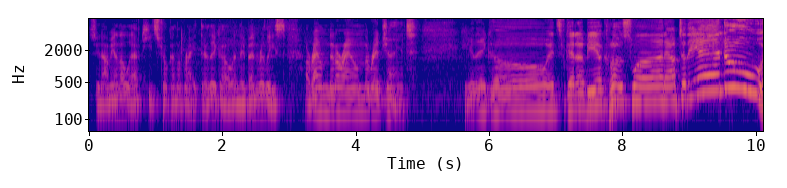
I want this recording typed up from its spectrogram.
Tsunami on the left, Heatstroke on the right. There they go, and they've been released. Around and around the Red Giant. Here they go. It's gonna be a close one. Out to the end. Ooh!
